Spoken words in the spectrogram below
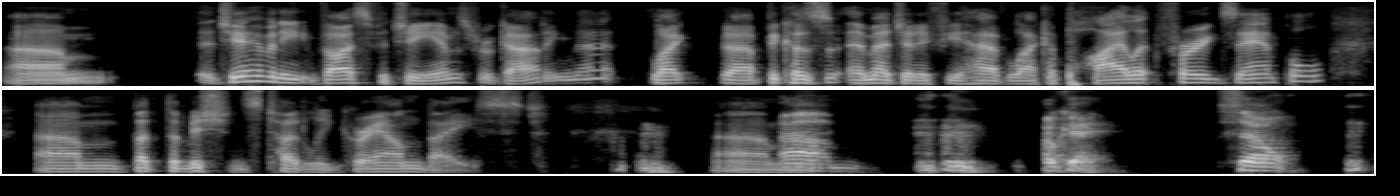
Um, do you have any advice for GMs regarding that? Like, uh, because imagine if you have like a pilot, for example, um, but the mission's totally ground based. Um, Um, okay, so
